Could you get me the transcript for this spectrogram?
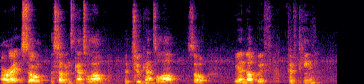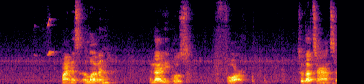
Alright, so the 7s cancel out, the 2 cancel out, so we end up with 15 minus 11, and that equals 4. So that's our answer.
